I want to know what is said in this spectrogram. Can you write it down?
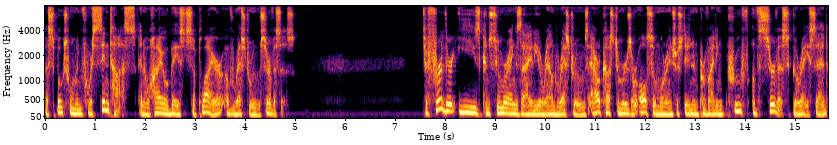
a spokeswoman for Cintas, an Ohio based supplier of restroom services. To further ease consumer anxiety around restrooms, our customers are also more interested in providing proof of service, Goret said.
